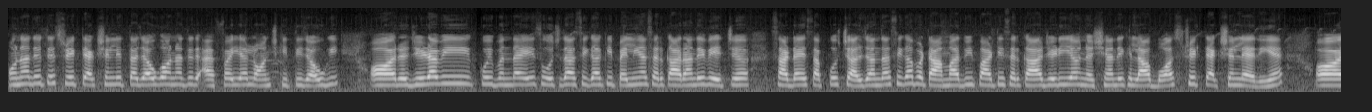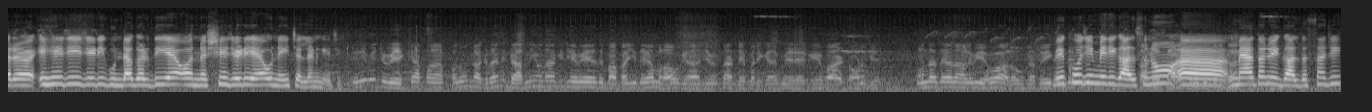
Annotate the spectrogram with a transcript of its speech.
ਉਹਨਾਂ ਦੇ ਉੱਤੇ ਸਟ੍ਰਿਕਟ ਐਕਸ਼ਨ ਲਿੱਤਾ ਜਾਊਗਾ, ਉਹਨਾਂ ਤੇ ਐਫ ਆਈ ਆਰ ਲਾਂਚ ਕੀਤੀ ਜਾਊਗੀ। ਔਰ ਜਿਹੜਾ ਵੀ ਕੋਈ ਬੰਦਾ ਇਹ ਸੋਚਦਾ ਸੀਗਾ ਕਿ ਪਹਿਲੀਆਂ ਸਰਕਾਰਾਂ ਦੇ ਵਿੱਚ ਸਾਡਾ ਇਹ ਸਭ ਕੁਝ ਚੱਲ ਜਾਂਦਾ ਸੀਗਾ, ਬਟ ਆਮ ਆਦਮੀ ਪਾਰਟੀ ਸਰਕਾਰ ਜਿਹੜੀ ਹੈ ਉਹ ਨਸ਼ਿਆਂ ਦੇ ਖਿਲਾਫ ਬਹੁਤ ਸਟ੍ਰਿਕਟ ਐਕਸ਼ਨ ਲੈ ਰਹੀ ਹੈ। ਔਰ ਇਹ ਜੀ ਜਿਹੜੀ ਗੁੰਡਾਗਰਦੀ ਹੈ ਔਰ ਨਸ਼ੇ ਜਿਹੜੇ ਹੈ ਉਹ ਨਹੀਂ ਚੱਲਣਗੇ ਜੀ। ਇਹਦੇ ਵਿੱਚ ਵੇਖ ਕੇ ਆਪਾਂ ਆਪਾਂ ਨੂੰ ਲੱਗਦਾ ਨਹੀਂ ਡਰ ਨਹੀਂ ਆਉਂਦਾ ਕਿ ਜਿਵੇਂ ਇਹਦੇ ਬਾਬਾ ਜੀ ਦੇ ਹਮਲਾ ਹੋ ਗਿਆ ਜਿਵੇਂ ਤੁਹਾਡੇ ਵਰਗੇ ਮੇਰੇ ਅੱਗੇ ਬਾੜ ਟਾਉਣਗੇ ਉਹਨਾਂ ਦੇ ਨਾਲ ਵੀ ਇਹੋ ਹਾਲ ਹੋਊਗਾ। ਤੁਸੀਂ ਵੇਖੋ ਜੀ ਮੇਰੀ ਗੱਲ ਸੁਣੋ ਮੈਂ ਤੁਹਾਨੂੰ ਇੱਕ ਗੱਲ ਦੱਸਾਂ ਜੀ।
